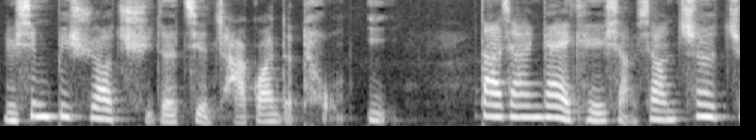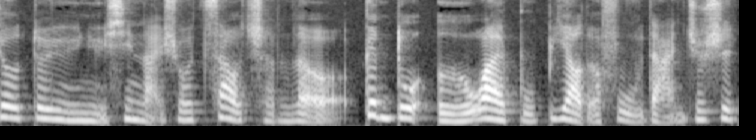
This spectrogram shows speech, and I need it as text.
女性必须要取得检察官的同意。大家应该也可以想象，这就对于女性来说造成了更多额外不必要的负担。就是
